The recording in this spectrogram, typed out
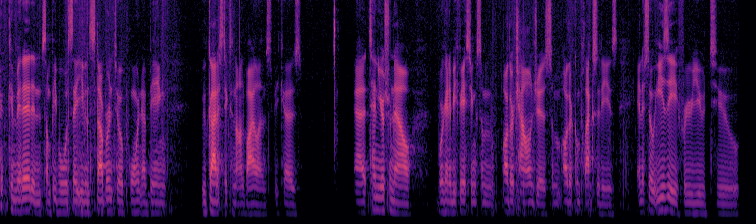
committed, and some people would say even stubborn to a point of being, we've got to stick to nonviolence because at 10 years from now, we're going to be facing some other challenges, some other complexities, and it's so easy for you to,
